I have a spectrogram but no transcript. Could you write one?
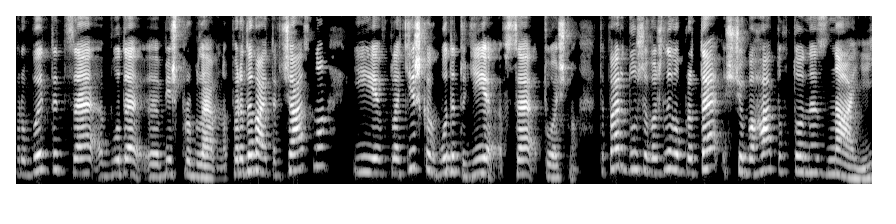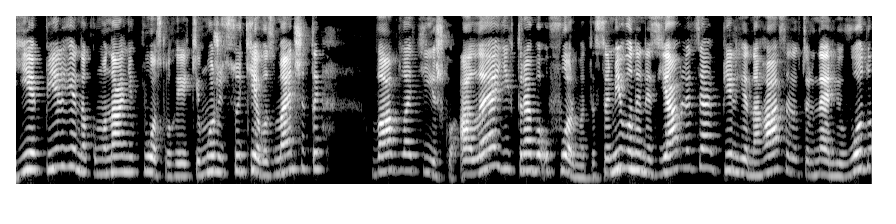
Робити це буде е, більш проблемно. Передавайте вчасно, і в платіжках буде тоді все точно. Тепер дуже важливо про те, що багато хто не знає. Є пільги на комунальні послуги, які можуть суттєво зменшити вам платіжку, але їх треба оформити. Самі вони не з'являться. Пільги на газ, електроенергію, воду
